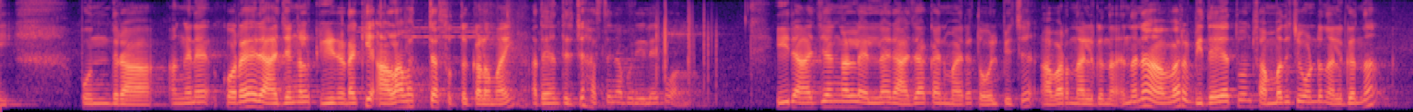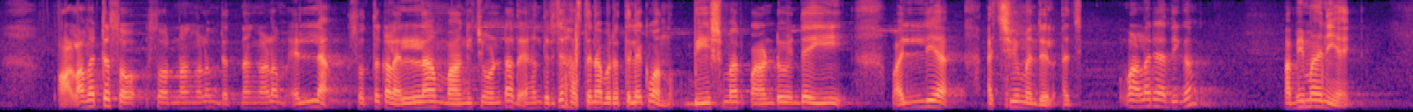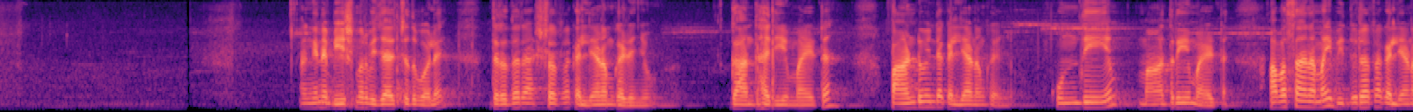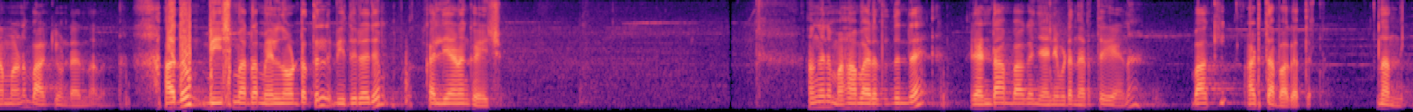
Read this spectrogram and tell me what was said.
പുന്ദ്ര അങ്ങനെ കുറേ രാജ്യങ്ങൾ കീഴടക്കി അളവറ്റ സ്വത്തുക്കളുമായി അദ്ദേഹം തിരിച്ച് ഹസ്തിനാപുരിയിലേക്ക് വന്നു. ഈ രാജ്യങ്ങളിലെല്ലാം രാജാക്കന്മാരെ തോൽപ്പിച്ച് അവർ നൽകുന്ന എന്നാൽ അവർ വിധേയത്വം സമ്മതിച്ചുകൊണ്ട് നൽകുന്ന അളവറ്റ സ്വ സ്വർണങ്ങളും രത്നങ്ങളും എല്ലാം സ്വത്തുക്കളെല്ലാം വാങ്ങിച്ചുകൊണ്ട് അദ്ദേഹം തിരിച്ച് ഹസ്തിനാപുരത്തിലേക്ക് വന്നു. ഭീഷ്മർ പാണ്ഡുവിന്റെ ഈ വലിയ അച്ചീവ്മെന്റിൽ വളരെയധികം അഭിമാനിയായി. അങ്ങനെ ഭീഷ്മർ വിചാരിച്ചതുപോലെ ധൃതരാഷ്ട്രരുടെ കല്യാണം കഴിഞ്ഞു. ഗാന്ധാരിയുമായിട്ട് പാണ്ഡുവിന്റെ കല്യാണം കഴിഞ്ഞു. കുന്തിയും മാതൃയുമായിട്ട്. അവസാനമായി വിതുരരുടെ കല്യാണമാണ് ബാക്കി ഉണ്ടായിരുന്നത് അതും ഭീഷ്മരുടെ മേൽനോട്ടത്തിൽ വിദുരരും കല്യാണം കഴിച്ചു. അങ്ങനെ മഹാഭാരതത്തിന്റെ രണ്ടാം ഭാഗം ഞാനിവിടെ നിർത്തുകയാണ്. ബാക്കി അടുത്ത ഭാഗത്ത്. നന്ദി.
